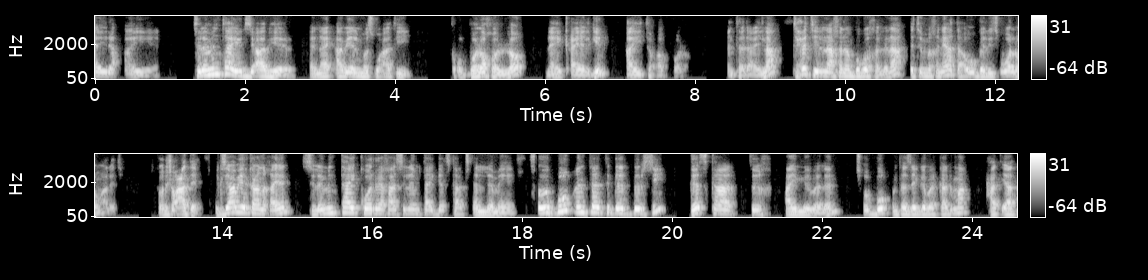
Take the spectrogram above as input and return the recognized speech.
ኣይረኣየን ስለምንታይ እዩ እግዚኣብሔር ናይ ኣቤል መስዋእቲ ክቕበሎ ከሎ ናይ ቃየል ግን ኣይተቐበሎ እንተ ደኣ ኢልና ትሕት ኢልና ክነንብቦ ከለና እቲ ምክንያት ኣብኡ ገሊፅዎ ኣሎ ማለት እዩ ወደ ሸውዓተ እግዚኣብሔር ካን ቃየል ስለምንታይ ኮረኻ ስለምንታይ ገፅካ ፀለመ ፅቡቕ እንተ ትገብርሲ ገጽካ ትኽ ኣይምበለን፣ ጽቡቕ እንተ ዘይገበርካ ድማ ሓጢኣት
